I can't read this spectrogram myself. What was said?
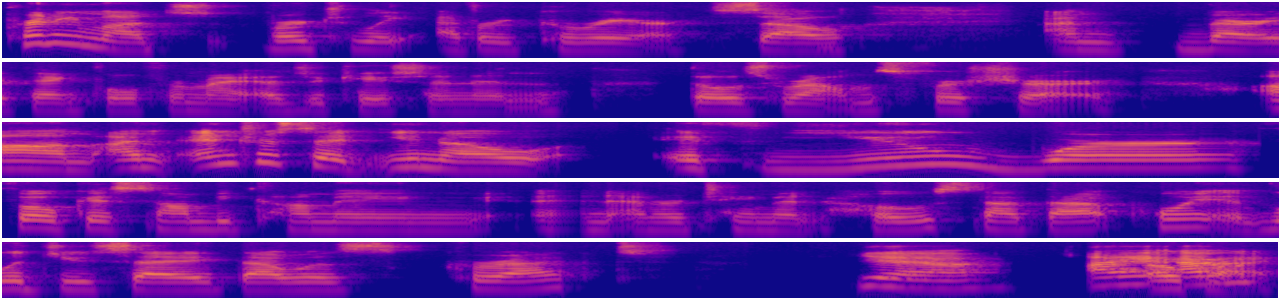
pretty much virtually every career. So I'm very thankful for my education in those realms for sure. Um, I'm interested, you know, if you were focused on becoming an entertainment host at that point, would you say that was correct? Yeah, I, okay. I, would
